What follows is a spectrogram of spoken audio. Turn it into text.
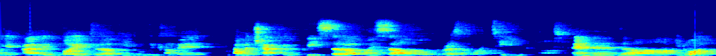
again, I invite uh, people to come in, have a chat with Lisa, myself, or the rest of my team, and then uh, you know what?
